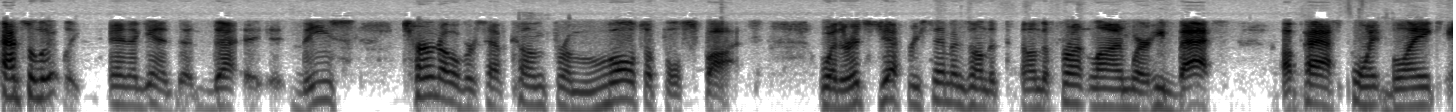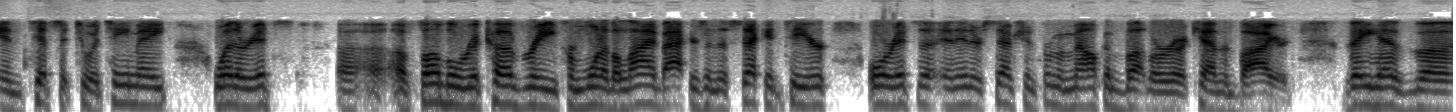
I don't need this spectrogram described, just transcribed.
Absolutely, and again, that, that these turnovers have come from multiple spots. Whether it's Jeffrey Simmons on the on the front line where he bats a pass point blank and tips it to a teammate, whether it's a, a fumble recovery from one of the linebackers in the second tier or it's a, an interception from a Malcolm Butler or a Kevin Byard. They have uh,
